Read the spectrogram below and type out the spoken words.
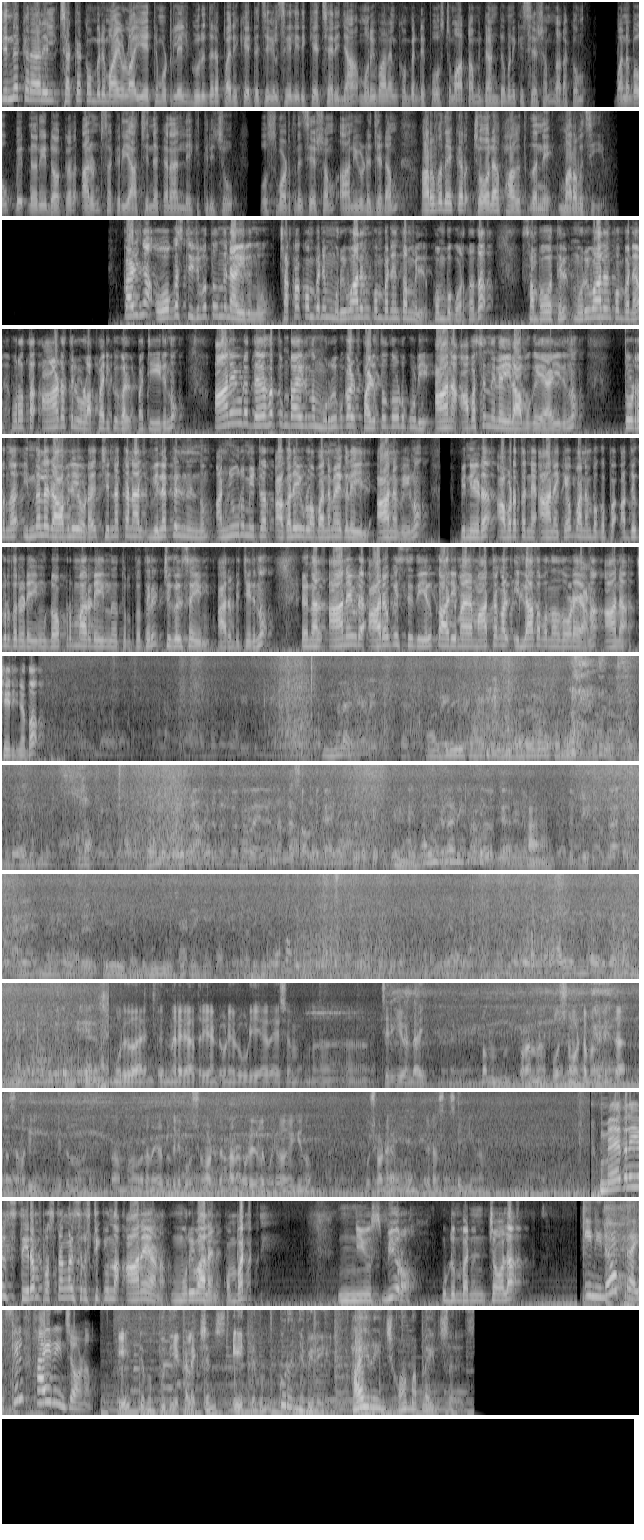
ചിന്നക്കനാലിൽ ചക്കക്കൊമ്പനുമായുള്ള ഏറ്റുമുട്ടലിൽ ഗുരുതര പരിക്കേറ്റ് ചികിത്സയിലിരിക്കെ ചരിഞ്ഞ മുറിവാലൻ കൊമ്പന്റെ പോസ്റ്റ്മോർട്ടം രണ്ടു മണിക്ക് ശേഷം നടക്കും. വനംവകുപ്പ് വെറ്റിനറി ഡോക്ടർ അരുൺ സക്കറിയ ചിന്നക്കനാലിലേക്ക് തിരിച്ചു. പോസ്റ്റ്മോർട്ടത്തിന് ശേഷം ആനയുടെ ജഡം അറുപത് ഏക്കർ ചോല ഭാഗത്ത് തന്നെ മറവ് ചെയ്യും. കഴിഞ്ഞ ഓഗസ്റ്റ് ഇരുപത്തൊന്നിനായിരുന്നു ചക്കക്കൊമ്പനും മുറിവാലൻ കൊമ്പനും തമ്മിൽ കൊമ്പ് കോർത്തത്. സംഭവത്തിൽ മുറിവാലൻ കൊമ്പന് പുറത്ത് ആഴത്തിലുള്ള പരിക്കുകൾ പറ്റിയിരുന്നു. ആനയുടെ ദേഹത്തുണ്ടായിരുന്ന മുറിവുകൾ പഴുത്തതോടുകൂടി ആന അവശനിലയിലാവുകയായിരുന്നു. തുടർന്ന് ഇന്നലെ രാവിലെയോടെ ചിന്നക്കനാൽ വിലക്കിൽ നിന്നും അഞ്ഞൂറ് മീറ്റർ അകലെയുള്ള വനമേഖലയിൽ ആന വീണു. പിന്നീട് അവിടെ തന്നെ ആനയ്ക്ക് വനംവകുപ്പ് അധികൃതരുടെയും ഡോക്ടർമാരുടെയും നേതൃത്വത്തിൽ ചികിത്സയും ആരംഭിച്ചിരുന്നു. എന്നാൽ ആനയുടെ ആരോഗ്യസ്ഥിതിയിൽ കാര്യമായ മാറ്റങ്ങൾ ഇല്ലാതെ വന്നതോടെയാണ് ആന ചെരിഞ്ഞത്. നിങ്ങളെ ഇവിടെ ഈ സാധനത്തിൽ വെള്ളമൊക്കെ ഈ രണ്ട് മൂന്ന് ദിവസത്തേക്ക് മുറിവാരൻ ഇപ്പം ഇന്നലെ രാത്രി രണ്ട് മണിയോടുകൂടി ഏകദേശം ചെരിയുണ്ടായി. അപ്പം തുറന്ന് പോസ്റ്റ്മോർട്ടം വിദഗ്ധ സമിതി എത്തുന്നുണ്ട്. അപ്പം അവരുടെ നേതൃത്വത്തിൽ പോസ്റ്റ്മോർട്ടത്തിനുള്ള നടപടികൾ പുരോഗമിക്കുന്നു. പോസ്റ്റ്മോർട്ടം കഴിഞ്ഞ് ജഡം സംസ്കരിക്കുന്നു. മേഖലയിൽ സ്ഥിരം പ്രശ്നങ്ങൾ സൃഷ്ടിക്കുന്ന ആനയാണ് മുറിവാലൻ കൊമ്പൻ. News bureau Udumbanchola. ഇനി ലോ പ്രൈസിൽ ഹൈ റേഞ്ച് ഓണം. ഏറ്റവും പുതിയ കളക്ഷൻസ് ഏറ്റവും കുറഞ്ഞ വിലയിൽ. High range home appliances.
